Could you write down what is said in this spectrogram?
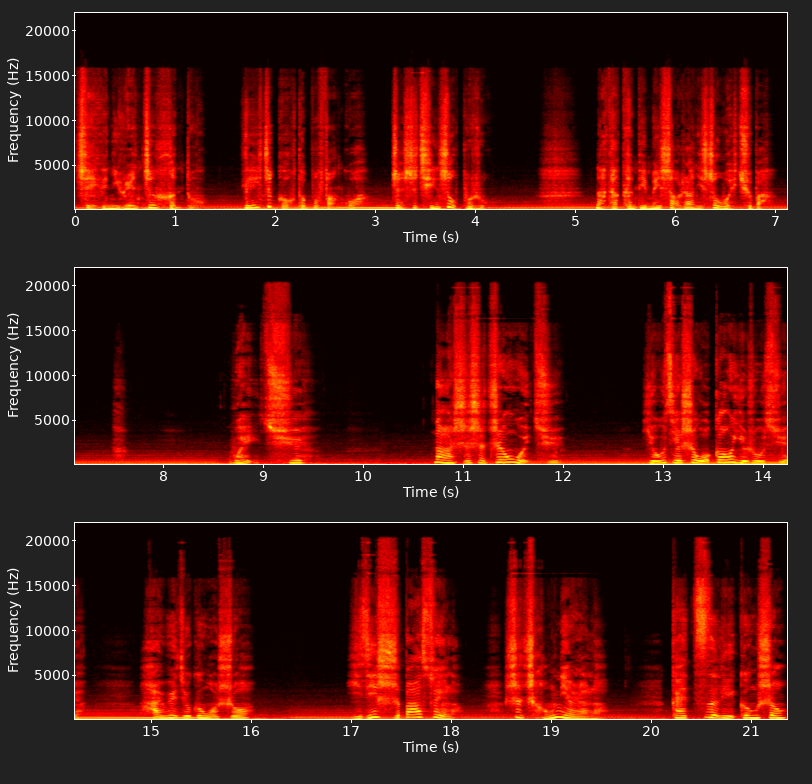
这个女人真狠毒。连一只狗都不放过，真是禽兽不如。那他肯定没少让你受委屈吧？委屈，那时是真委屈。尤其是我刚一入学，韩月就跟我说，已经十八岁了，是成年人了，该自力更生，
